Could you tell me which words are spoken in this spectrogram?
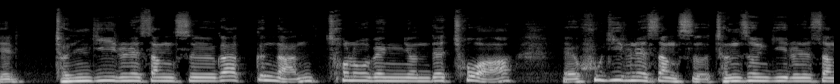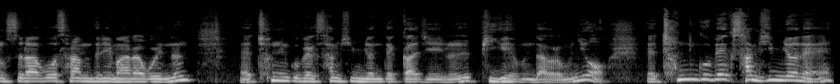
예, 전기 르네상스가 끝난 1500년대 초와 후기 르네상스, 전성기 르네상스라고 사람들이 말하고 있는 1930년대까지를 비교해 본다 그러면요. 1930년에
